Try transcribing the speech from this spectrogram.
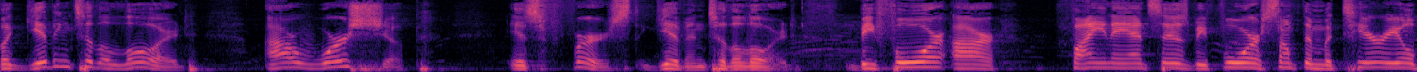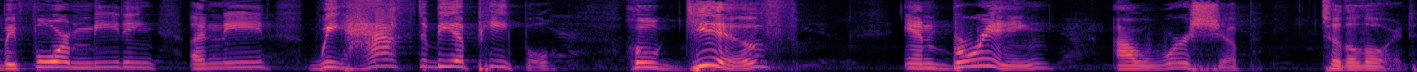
But giving to the Lord, our worship is first given to the Lord. Before our finances, before something material, before meeting a need. We have to be a people who give and bring our worship to the Lord.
